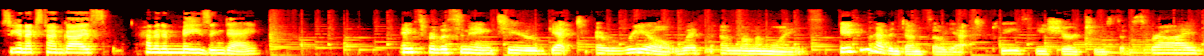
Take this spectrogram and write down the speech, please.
See you next time, guys. Have an amazing day. Thanks for listening to Get a Real with a Mama Moynes. If you haven't done so yet, please be sure to subscribe,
